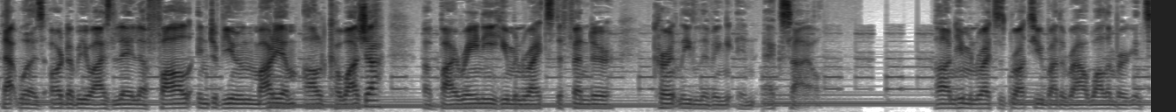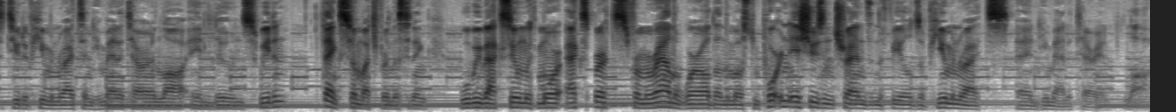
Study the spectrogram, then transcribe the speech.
That was RWI's Leila Fall interviewing Mariam Al Khawaja, a Bahraini human rights defender currently living in exile. On Human Rights is brought to you by the Raoul Wallenberg Institute of Human Rights and Humanitarian Law in Lund, Sweden. Thanks so much for listening. We'll be back soon with more experts from around the world on the most important issues and trends in the fields of human rights and humanitarian law.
